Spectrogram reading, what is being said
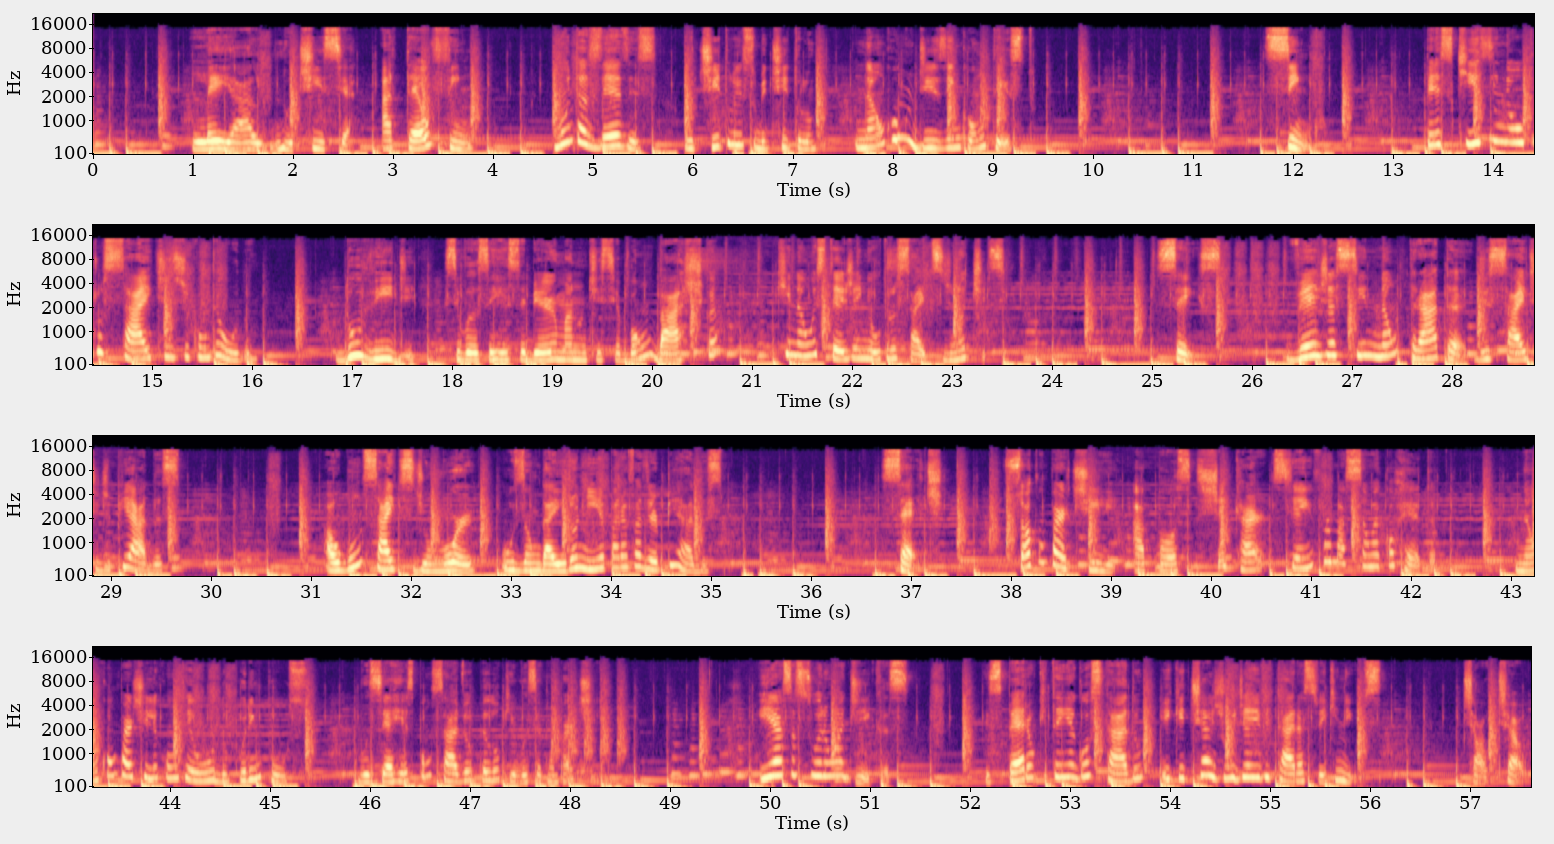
Leia a notícia até o fim. Muitas vezes, o título e o subtítulo não condizem com o texto. 5. Pesquise em outros sites de conteúdo. Duvide se você receber uma notícia bombástica que não esteja em outros sites de notícia. 6. Veja se não trata de site de piadas. Alguns sites de humor usam da ironia para fazer piadas. 7. Só compartilhe após checar se a informação é correta. Não compartilhe conteúdo por impulso. Você é responsável pelo que você compartilha. E essas foram as dicas. Espero que tenha gostado e que te ajude a evitar as fake news. Tchau, tchau!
